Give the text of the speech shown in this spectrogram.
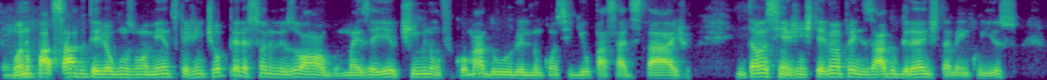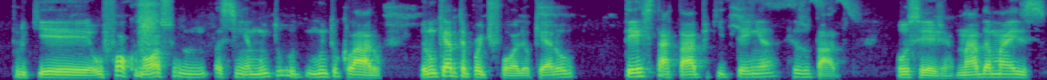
Sim. O ano passado teve alguns momentos que a gente operacionalizou algo, mas aí o time não ficou maduro, ele não conseguiu passar de estágio. Então, assim, a gente teve um aprendizado grande também com isso porque o foco nosso, assim, é muito, muito claro. Eu não quero ter portfólio, eu quero ter startup que tenha resultado. Ou seja, nada mais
